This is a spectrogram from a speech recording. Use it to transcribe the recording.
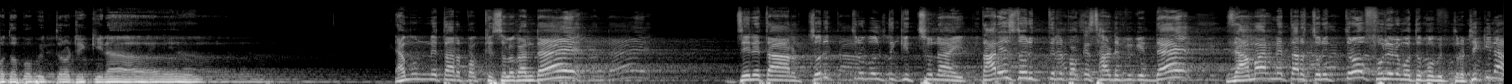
মতো পবিত্র ঠিক কিনা? এমন নেতার পক্ষে স্লোগান দেয়, যে নেতার চরিত্র বলতে কিচ্ছু নাই তারই চরিত্রের পক্ষে সার্টিফিকেট দেয় যে আমার নেতার চরিত্র ফুলের মতো পবিত্র, ঠিক কিনা?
